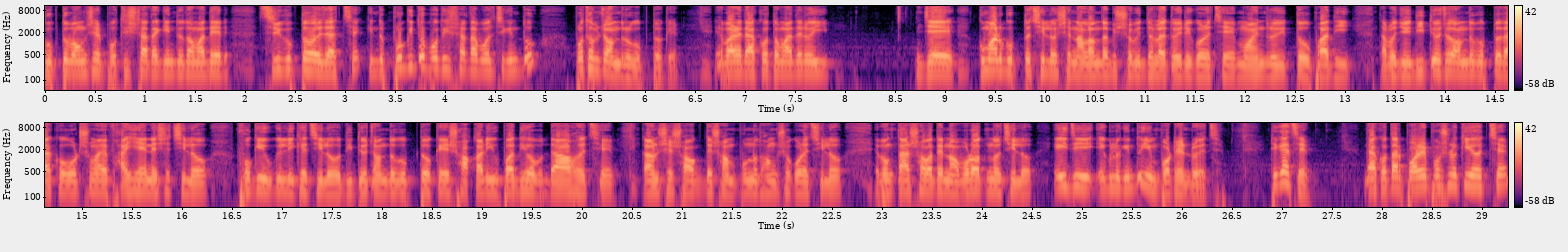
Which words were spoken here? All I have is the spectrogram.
গুপ্ত বংশের প্রতিষ্ঠাতা কিন্তু তোমাদের শ্রীগুপ্ত হয়ে যাচ্ছে, কিন্তু প্রকৃত প্রতিষ্ঠাতা বলছে কিন্তু প্রথম চন্দ্রগুপ্তকে। এবারে দেখো তোমাদের ওই যে কুমারগুপ্ত ছিল, সে নালন্দা বিশ্ববিদ্যালয় তৈরি করেছে মহেন্দ্রদিত্য উপাধি। তারপর যদি দ্বিতীয় চন্দ্রগুপ্ত দেখো, ওর সময় ফাইহেন এসেছিল, ফকি উকি লিখেছিল, দ্বিতীয় চন্দ্রগুপ্তকে সকারি উপাধিও দেওয়া হয়েছে, কারণ সে শকদের সম্পূর্ণ ধ্বংস করেছিল এবং তার সভাতে নবরত্ন ছিল। এই যে, এগুলো কিন্তু ইম্পর্টেন্ট রয়েছে। ঠিক আছে? দেখো, তার পরের প্রশ্ন কি হচ্ছে?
